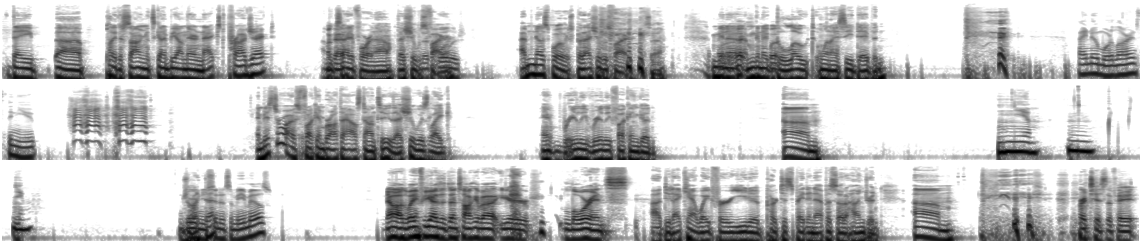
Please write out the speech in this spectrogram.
they uh played a song that's gonna be on their next project. I'm Okay. excited for it now. That shit was No fire. spoilers. I'm no spoilers, but that shit was fire. So I'm gonna I'm gonna What- gloat when I see David. I know more Lawrence than you. And Mr. Wise fucking brought the house down too. That shit was like eh, really, really fucking good. Um Yeah. Mm, yeah. Jordan, like you that? sending some emails? No, I was waiting for you guys to done talking about your Lawrence. Uh, dude, I can't wait for you to participate in episode 100. Um, Participate.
